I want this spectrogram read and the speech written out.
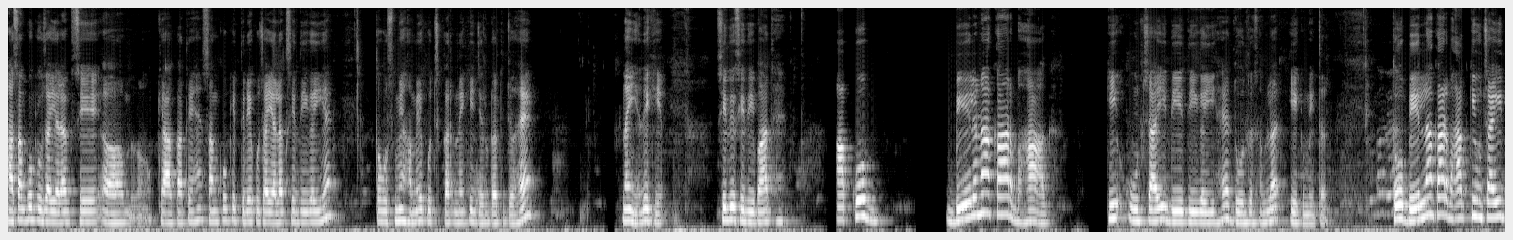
हाँ शंकु की ऊंचाई अलग से आ, क्या कहते हैं शंकु की तिरक ऊंचाई अलग से दी गई है तो उसमें हमें कुछ करने की ज़रूरत जो है नहीं है। देखिए सीधी सीधी बात है आपको बेलनाकार भाग की ऊंचाई दे दी गई है दो दशमलव एक मीटर। तो बेलनाकार भाग की ऊंचाई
